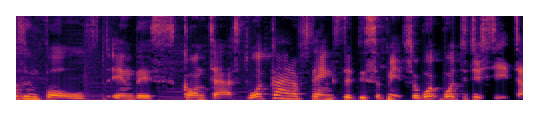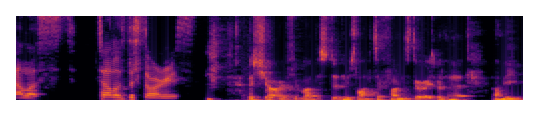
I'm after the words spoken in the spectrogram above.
Was involved in this contest? What kind of things did they submit? So what, what did you see? Tell us tell us the stories. sure. Well, there's lots of fun stories, but uh, I mean,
